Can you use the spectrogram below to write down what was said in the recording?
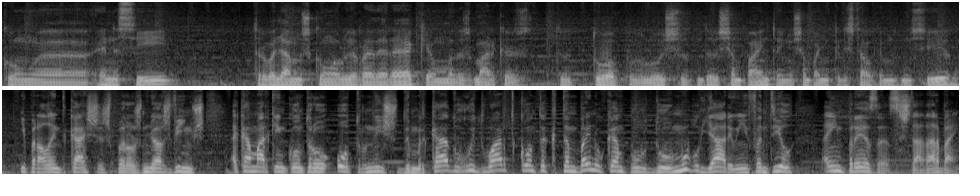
com a NSI, trabalhamos com a Louis Rederec, que é uma das marcas de topo de luxo de champanhe, tem um champanhe cristal que é muito conhecido. E para além de caixas para os melhores vinhos, a Camarca encontrou outro nicho de mercado. Rui Duarte conta que também no campo do mobiliário infantil a empresa se está a dar bem.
